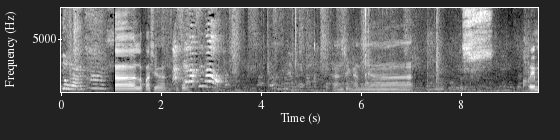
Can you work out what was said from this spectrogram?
kita lepas ya itu kancingannya rem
